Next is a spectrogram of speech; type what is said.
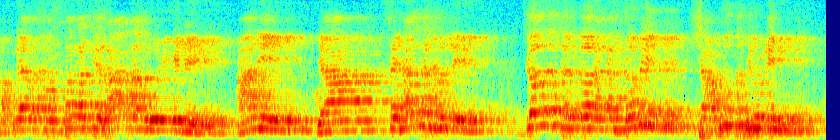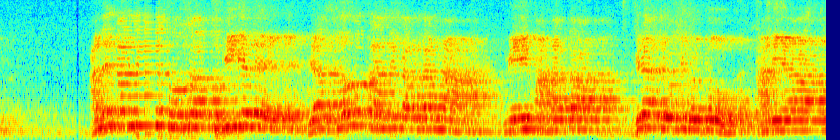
आपल्या संसाराची राग रांगोळी केली. आणि या सह्याद्रीमध्ये जल जंगल आणि जमीन शाबूत ठेवली. अनेकांचे संसार सुखी गेले. या सर्व क्रांतिकारकांना मी मानाचा जय आदिवासी करतो आणि या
